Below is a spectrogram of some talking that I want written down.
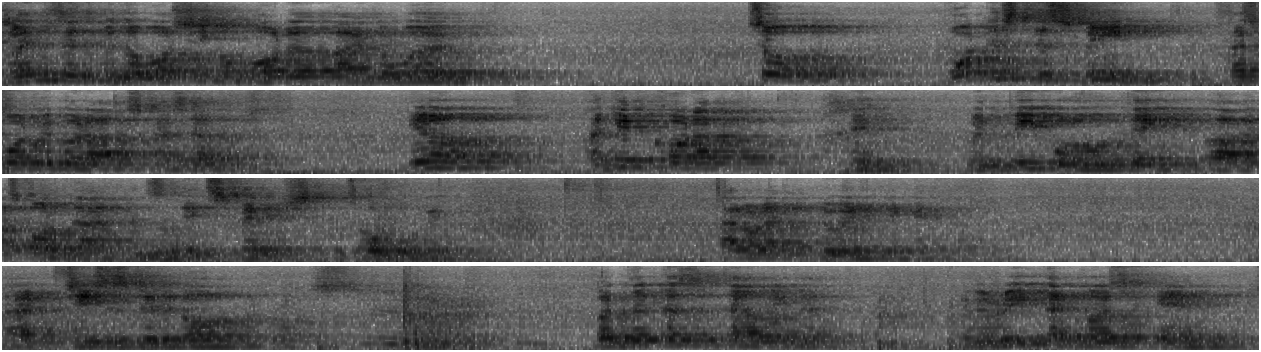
cleanse it with the washing of water by the word. So, what does this mean? That's what we're going to ask ourselves. You know, I get caught up with people who think, oh, it's all done, it's, it's finished, it's over with. I don't have to do anything anymore. Right? Jesus did it all on the cross. But that doesn't tell me that. If you read that verse again,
